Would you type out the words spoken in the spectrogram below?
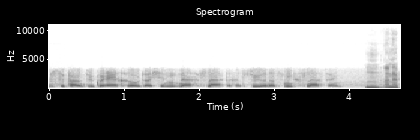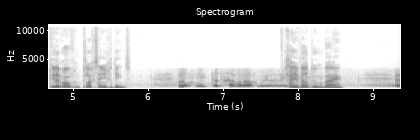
de is natuurlijk wel erg groot als je naar geslaagden gaat sturen dat ze niet geslaagd zijn. Hmm, en heb je daarover een klacht ingediend? Nog niet, dat gaat nog wel gebeuren. Denk Ga je wel doen, waar? Uh,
